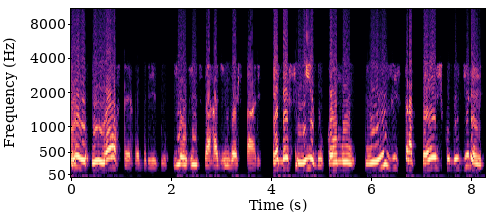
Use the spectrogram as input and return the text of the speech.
O, lawfare, Rodrigo, e ouvintes da Rádio Universitária, é definido como o uso estratégico do direito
